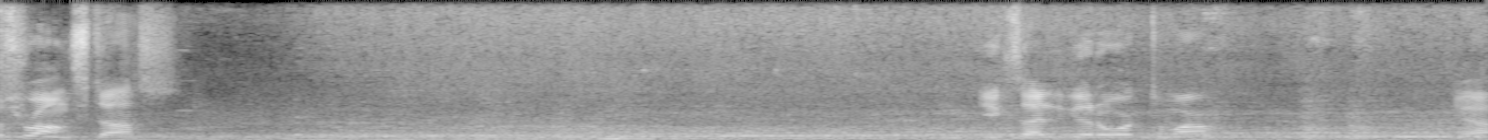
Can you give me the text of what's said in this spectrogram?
What's wrong, Stas? You excited to go to work tomorrow? Yeah?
